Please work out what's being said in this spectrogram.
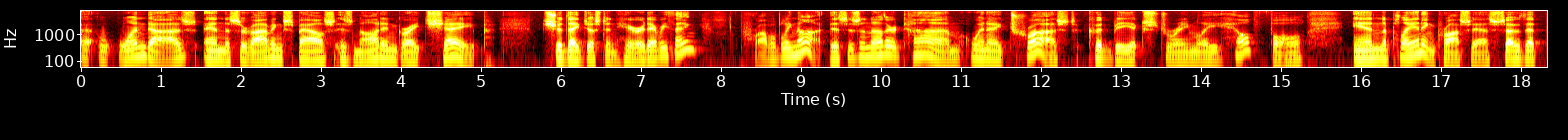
uh, one dies and the surviving spouse is not in great shape, should they just inherit everything? Probably not. This is another time when a trust could be extremely helpful in the planning process so that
